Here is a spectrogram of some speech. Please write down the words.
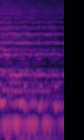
You.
